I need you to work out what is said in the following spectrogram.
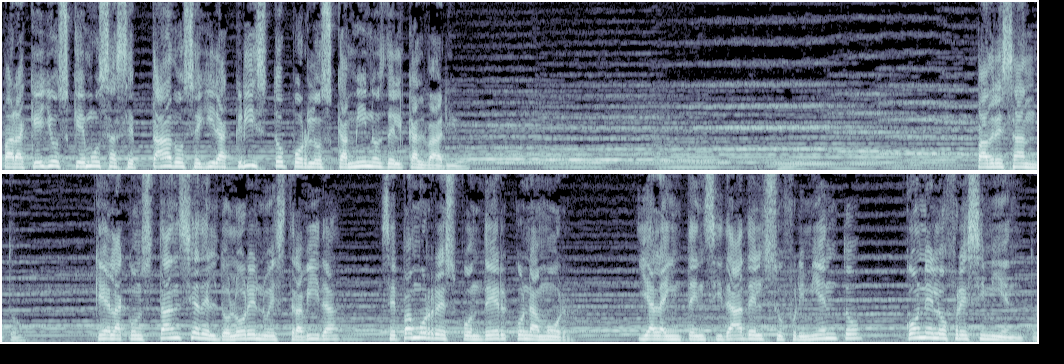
para aquellos que hemos aceptado seguir a Cristo por los caminos del Calvario. Padre Santo, que a la constancia del dolor en nuestra vida sepamos responder con amor y a la intensidad del sufrimiento con el ofrecimiento.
